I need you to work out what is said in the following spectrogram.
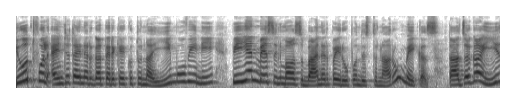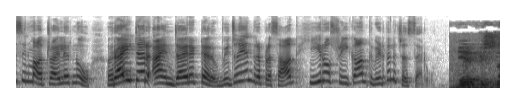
యూత్ఫుల్ ఎంటర్టైనర్గా తెరకెక్కుతున్న ఈ మూవీని పిఎన్బే సినిమాస్ బ్యానర్ పై రూపొందిస్తున్నారు మేకర్స్. తాజాగా ఈ సినిమా ట్రైలర్ను writer and director Vijayendra Prasad hero Srikanth విడుదల చేశారు. డియర్ కృష్ణ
